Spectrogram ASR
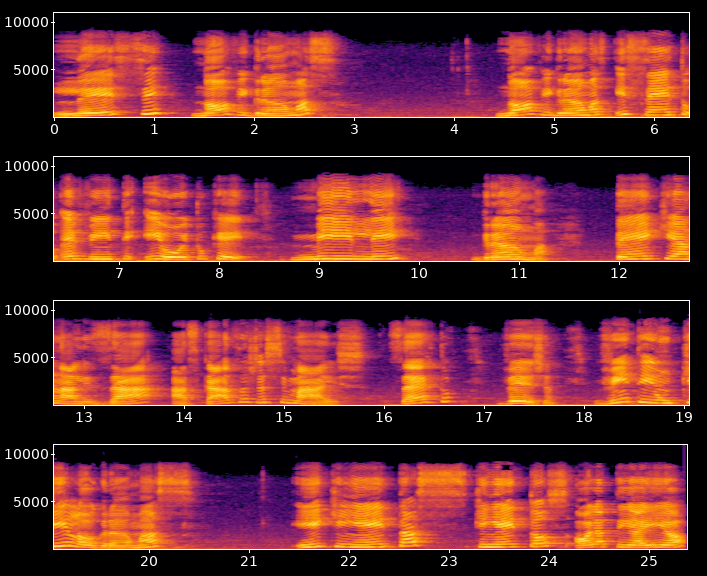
Lê-se 9 gramas 9 gramas e 128 que miligrama. Tem que analisar as casas decimais, certo? Veja, 21 quilogramas e 500, 500, olha a tia aí, ó,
